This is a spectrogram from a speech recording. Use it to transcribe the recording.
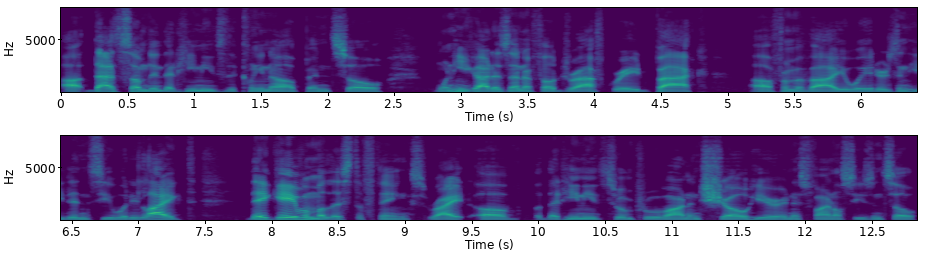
Uh, that's something that he needs to clean up. And so when he got his NFL draft grade back uh, from evaluators and he didn't see what he liked, they gave him a list of things, right, of that he needs to improve on and show here in his final season. So,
